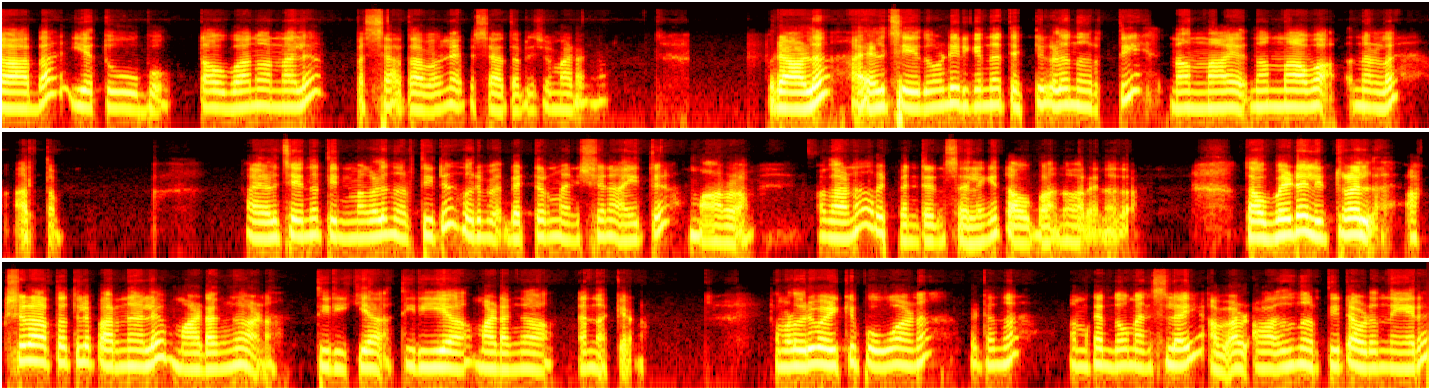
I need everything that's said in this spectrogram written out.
താബ യതൂബു. തൗബ എന്ന് പറഞ്ഞാൽ പശ്ചാത്താപം അല്ലെ? പശ്ചാത്തപിച്ച് മടങ്ങും ഒരാൾ അയാൾ ചെയ്തുകൊണ്ടിരിക്കുന്ന തെറ്റുകൾ നിർത്തി നന്നായ നന്നാവുക എന്നുള്ള അർത്ഥം. അയാൾ ചെയ്യുന്ന തിന്മകൾ നിർത്തിയിട്ട് ഒരു ബെറ്റർ മനുഷ്യനായിട്ട് മാറാം അതാണ് റിപ്പന്റൻസ് അല്ലെങ്കിൽ തൗബ എന്ന് പറയുന്നത്. തൗബയുടെ ലിറ്ററൽ അക്ഷരാർത്ഥത്തിൽ പറഞ്ഞാൽ മടങ്ങുകയാണ് തിരിക്കുക തിരിയ മടങ്ങുക എന്നൊക്കെയാണ്. നമ്മൾ ഒരു വഴിക്ക് പോവുകയാണ് പെട്ടെന്ന് നമുക്ക് എന്തോ മനസ്സിലായി അത് നിർത്തിയിട്ട് അവിടെ നേരെ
